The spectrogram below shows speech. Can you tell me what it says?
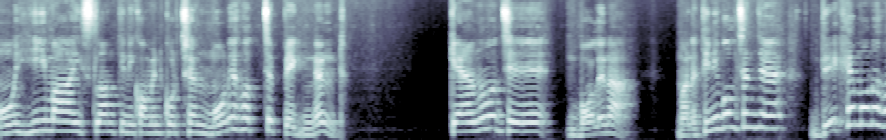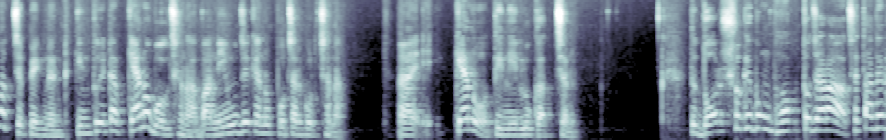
মহিমা ইসলাম তিনি কমেন্ট করছেন, মনে হচ্ছে প্রেগনেন্ট কেন যে বলে না। মানে তিনি বলছেন যে, দেখে মনে হচ্ছে প্রেগনেন্ট কিন্তু এটা কেন বলছে না বা নিউজে কেন প্রচার করছে না? কেন তিনি লুকাচ্ছেন? তো দর্শক এবং ভক্ত যারা আছে, তাদের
